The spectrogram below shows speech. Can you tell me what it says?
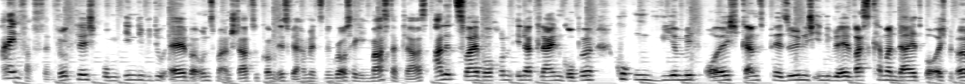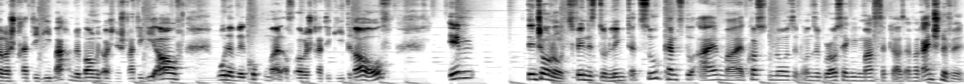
Einfachste wirklich, um individuell bei uns mal an den Start zu kommen, ist, wir haben jetzt eine Growth Hacking Masterclass. Alle zwei Wochen in einer kleinen Gruppe gucken wir mit euch ganz persönlich, individuell, was kann man da jetzt bei euch mit eurer Strategie machen. Wir bauen mit euch eine Strategie auf oder wir gucken mal auf eure Strategie drauf. Im den Show Notes findest du einen Link dazu. Kannst du einmal kostenlos in unsere Growth Hacking Masterclass einfach reinschnüffeln.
